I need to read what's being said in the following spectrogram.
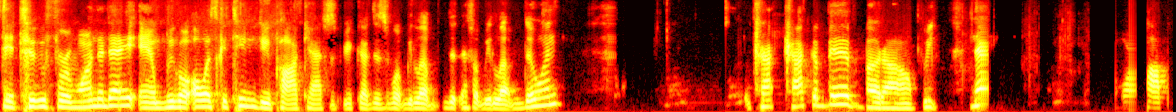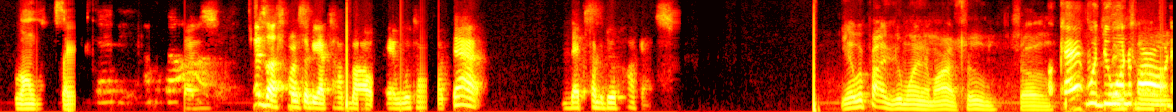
did two for one today and we will always continue to do podcasts because this is what we love that's what we love doing. Track track a bit, but uh we next more topics along like there's a lot of sports that we gotta talk about and we'll talk about that next time we do a podcast. Yeah, we'll probably do one tomorrow too. So Okay, we'll do Stay one tomorrow, tuned.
